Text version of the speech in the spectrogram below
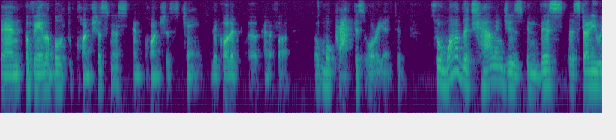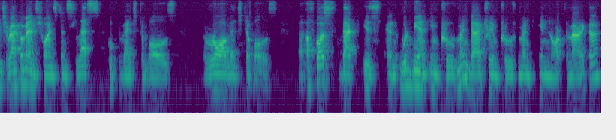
than available to consciousness and conscious change. They call it uh, kind of a, a more practice oriented. So, one of the challenges in this uh, study, which recommends, for instance, less cooked vegetables, raw vegetables, of course, that is and would be an improvement, dietary improvement in North America.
